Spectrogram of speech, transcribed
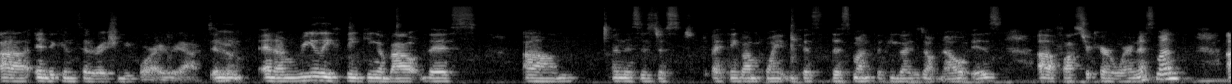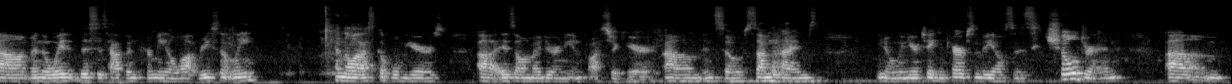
uh, into consideration before I react. And yeah. and I'm really thinking about this, um, and this is just I think on point because this month, if you guys don't know, is uh, Foster Care Awareness Month, um, and the way that this has happened for me a lot recently in the last couple of years uh, is on my journey in foster care. Um, and so sometimes, you know, when you're taking care of somebody else's children, um,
